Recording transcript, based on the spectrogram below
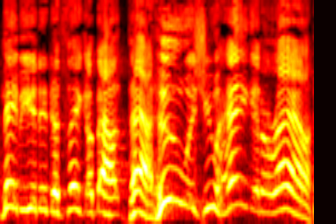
maybe you need to think about that. Who was you hanging around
